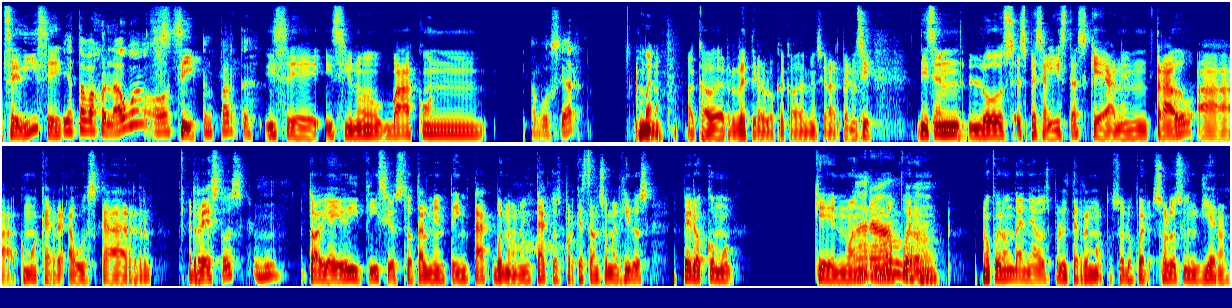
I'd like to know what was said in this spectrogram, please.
se dice, ¿Y está bajo el agua o sí, en parte? y, se, y si uno va con ¿A bucear? Bueno, acabo de retirar lo que acabo de mencionar, pero sí, dicen los especialistas que han entrado a como a buscar restos, todavía hay edificios totalmente intactos, bueno, no intactos porque están sumergidos, pero como que no, han- no fueron no fueron dañados por el terremoto, solo fueron, solo se hundieron.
